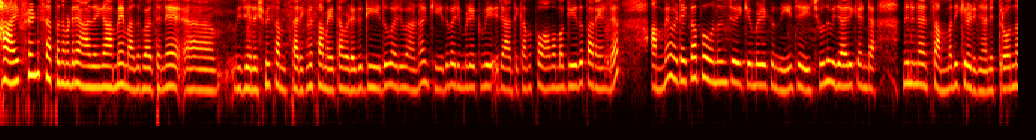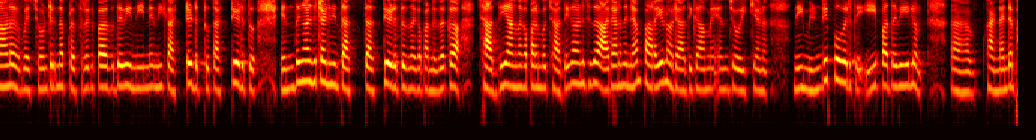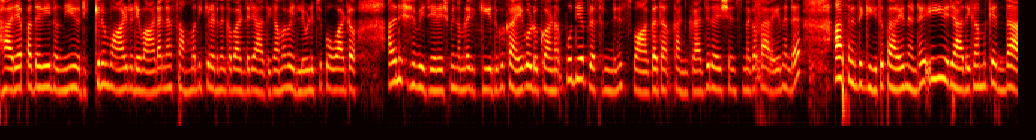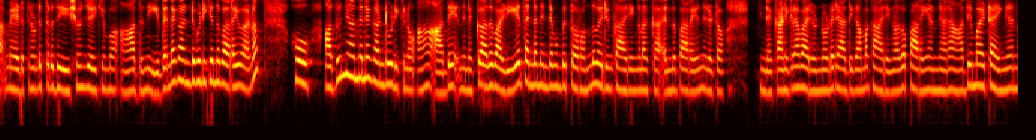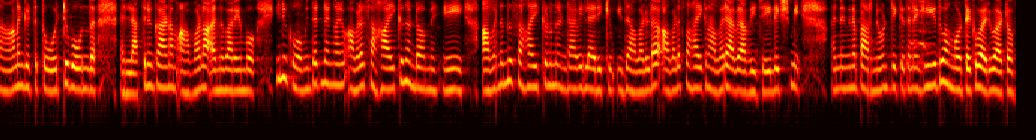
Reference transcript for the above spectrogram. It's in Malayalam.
ഹായ് ഫ്രണ്ട്സ് അപ്പോൾ നമ്മുടെ രാധികാമ്മയും അതുപോലെ തന്നെ വിജയലക്ഷ്മി സംസാരിക്കുന്ന സമയത്ത് അവിടേക്ക് ഗീതു വരുവാണ്. ഗീതു വരുമ്പോഴേക്ക് രാധികാമ്മ പോകാൻ പോകുമ്പോൾ ഗീതു പറയണ്ട് അമ്മ എവിടേക്കാണ് പോകുന്നതെന്ന് ചോദിക്കുമ്പോഴേക്കും നീ ജയിച്ചു എന്ന് വിചാരിക്കേണ്ട. നിന്നെ ഞാൻ സമ്മതിക്കില്ലടി. ഞാൻ ഇത്രയും നാൾ വെച്ചുകൊണ്ടിരുന്ന പ്രസിഡന്റ് പദവി നീ നീ കട്ടെടുത്തു തട്ടിയെടുത്തു. എന്ത് കാണിച്ചിട്ടാണ് നീ തട്ട് തട്ടിയെടുത്തതെന്നൊക്കെ പറഞ്ഞത്? ഇതൊക്കെ ചതിയാണെന്നൊക്കെ പറയുമ്പോൾ ചതി കാണിച്ചത് ആരാണെന്ന് ഞാൻ പറയണോ രാധികാമ്മ? എന്ന് ചോദിക്കുകയാണ് നീ മിണ്ടിപ്പോവരുത്. ഈ പദവിയിലും കണ്ണന്റെ ഭാര്യ പദവിയിലും നീ ഒരിക്കലും വാടില്ലടി. വാടാൻ ഞാൻ സമ്മതിക്കില്ലെന്നൊക്കെ പറഞ്ഞിട്ട് രാധികാമ്മ വെല്ലുവിളിച്ച് പോവാട്ടോ അതിനുശേഷം വിജയലക്ഷ്മി നമ്മുടെ ഗീതുക്ക് കൈ കൊടുക്കുകയാണ് പുതിയ പ്രസിഡന്റിന് സ്വാഗതം കൺഗ്രാചുലേഷൻസ് എന്നൊക്കെ പറയുന്നുണ്ട്. ആ സമയത്ത് ഗീതു പറയുന്നുണ്ട് ഈ രാധികാമ്മക്ക് എന്താ? മേഡത്തിനോട് ഇത്ര ദേഷ്യവും ചോദിക്കുമ്പോൾ ആ അത് നീ തന്നെ കണ്ടുപിടിക്കുമെന്ന് പറയുവാണ്. ഹോ അതും ഞാൻ തന്നെ കണ്ടുപിടിക്കണോ. ആ അതെ നിനക്ക് അത് വഴിയേ തന്നെ നിന്റെ മുമ്പിൽ തുറന്നു വരും കാര്യങ്ങളൊക്കെ എന്ന് പറയുന്നില്ല കേട്ടോ പിന്നെ കാണിക്കണ വരുണിനോട് രാധികാമ്മ കാര്യങ്ങളൊക്കെ പറയാണ്. ഞാൻ ആദ്യമായിട്ടാണ് ഇങ്ങനെ നാണം കെട്ട് തോറ്റു പോകുന്നത്. എല്ലാത്തിനും കാരണം അവള എന്ന് പറയുമ്പോൾ ഇനി ഗോവിന്ദൻ എങ്ങാനും അവളെ സഹായിക്കുന്നുണ്ടോ അമ്മേ? ഏയ് അവനൊന്നും സഹായിക്കണമെന്നുണ്ടാവില്ലായിരിക്കും ഇത് അവളുടെ അവളെ സഹായിക്കണം അവർ വിജയലക്ഷ്മി. എന്നിങ്ങനെ പറഞ്ഞുകൊണ്ടിരിക്കെ തന്നെ ഗീതു അങ്ങോട്ടേക്ക് വരുവാട്ടോ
